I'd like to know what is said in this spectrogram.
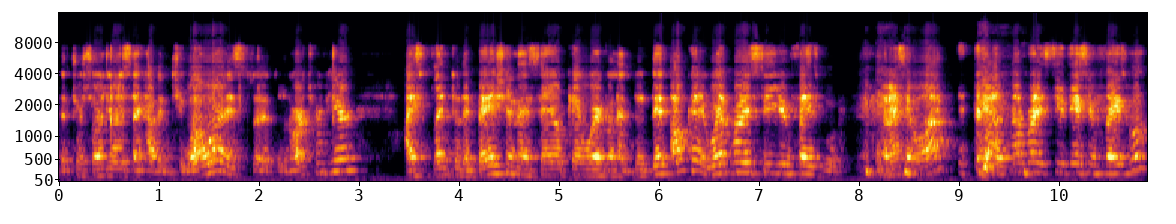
the two surgeries I have in Chihuahua. It's uh, to north from here. I explain to the patient. I say, okay, we're gonna do this. Okay, we already see you in Facebook. And I say, what? yeah, we already see this in Facebook.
